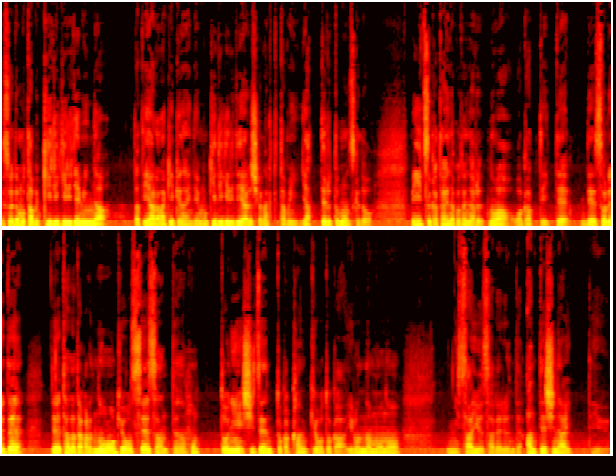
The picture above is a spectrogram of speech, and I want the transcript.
それでも多分ギリギリでみんなだってやらなきゃいけないんでもうギリギリでやるしかなくて多分やってると思うんですけどいつか大変なことになるのは分かっていてでそれででただだから農業生産っていうのは本当に自然とか環境とかいろんなものに左右されるんで安定しないっていう。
